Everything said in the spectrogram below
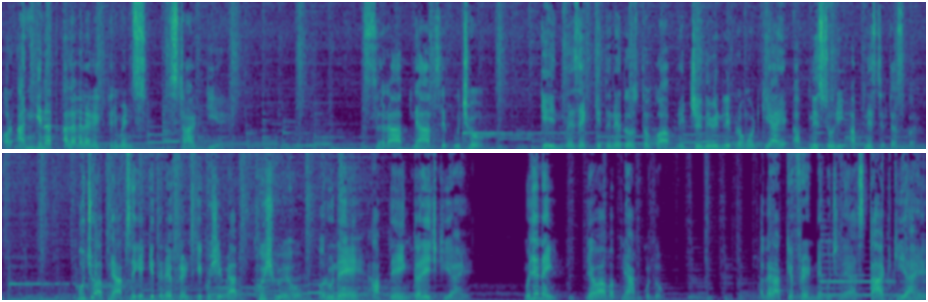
और अनगिनत अलग अलग एक्सपेरिमेंट्स स्टार्ट किए हैं। जरा अपने आप से पूछो कि इनमें से कितने दोस्तों को आपने जेन्युइनली प्रमोट किया है अपनी स्टोरी अपने स्टेटस पर? पूछो अपने आप से कि कितने फ्रेंड्स की खुशी में आप खुश हुए हो और उन्हें आपने इंकरेज किया है। मुझे नहीं, जवाब अपने आप को दो। अगर आपके फ्रेंड ने कुछ नया स्टार्ट किया है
